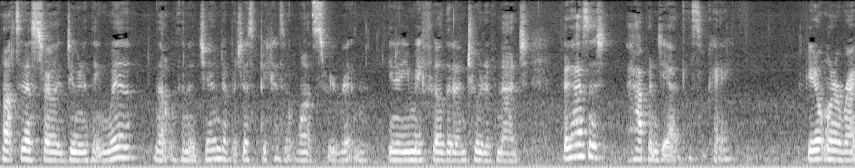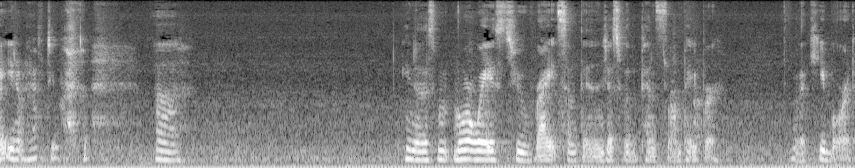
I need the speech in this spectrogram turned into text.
not to necessarily do anything with, not with an agenda, but just because it wants to be written. You know, you may feel that intuitive nudge. If it hasn't happened yet, that's okay. If you don't want to write, you don't have to. uh, you know, there's more ways to write something than just with a pencil on paper, with a keyboard.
